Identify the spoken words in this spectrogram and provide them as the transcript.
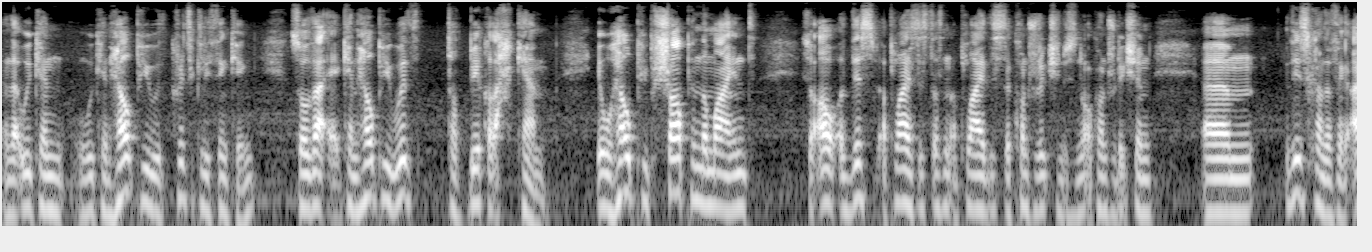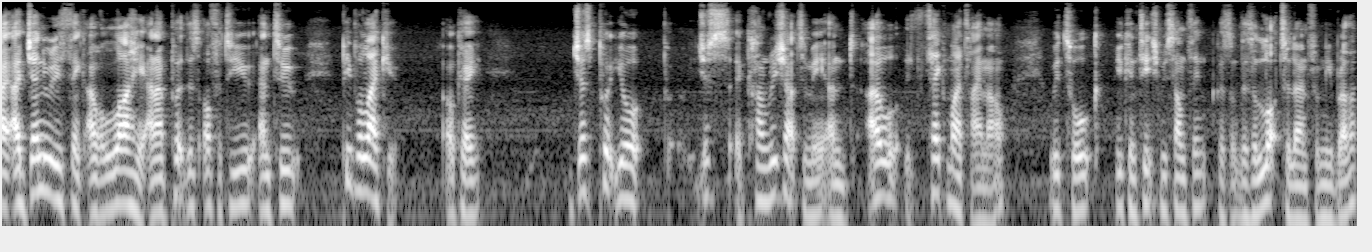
and that we can we can help you with critically thinking so that it can help you with tatbiq al-ahkam. It will help you sharpen the mind. So, oh, this applies, this doesn't apply, this is a contradiction, this is not a contradiction. Um, these kinds of things. I, I genuinely think, I wallahi, and I put this offer to you and to people like you okay just put your just uh, come reach out to me and i will take my time out we talk you can teach me something because there's a lot to learn from me brother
